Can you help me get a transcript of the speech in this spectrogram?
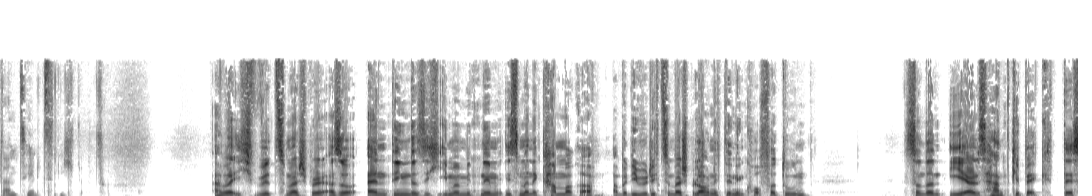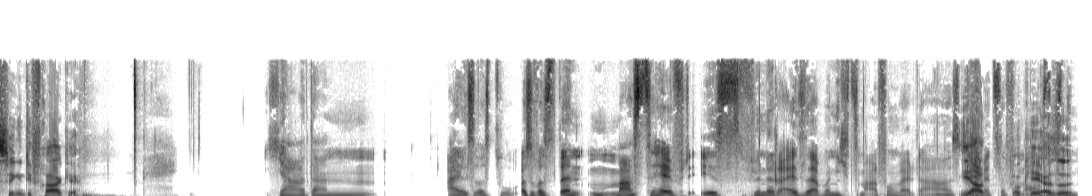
Dann zählt es nicht dazu. Aber ich würde zum Beispiel, also ein Ding, das ich immer mitnehme, ist meine Kamera. Aber die würde ich zum Beispiel auch nicht in den Koffer tun, sondern eher als Handgepäck. Deswegen die Frage. Ja, dann alles, was du, also was dein Must-Have ist für eine Reise, aber nicht Smartphone, weil da ist Ja, jetzt davon okay, aus, also.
